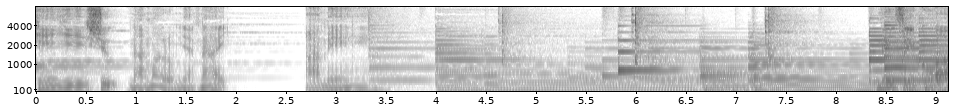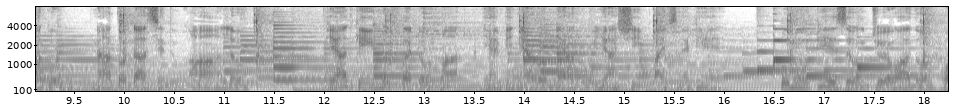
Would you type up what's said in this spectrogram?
ခင်ယေရှုနာမတော်မြတ်၌အာမင်နေ့စဉ်ခွန်အားကို နာတော်တာဆင်သူအားလုံးဘုရားသခင်နှုတ်ပတ်တော်မှဉာဏ်ပညာတော်များကိုရရှိပိုင်ဆိုင်လျက် ပုံမပြည့်စုံကြွယ်ဝသောဘဝ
